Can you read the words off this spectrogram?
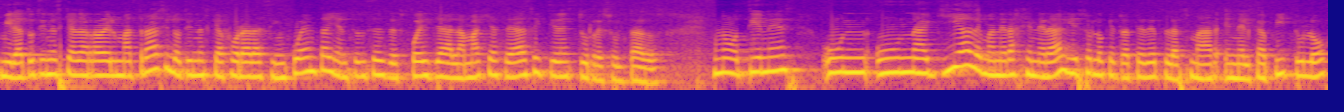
mira, tú tienes que agarrar el matraz y lo tienes que aforar a 50 y entonces después ya la magia se hace y tienes tus resultados. No, tienes una guía de manera general y eso es lo que traté de plasmar en el capítulo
